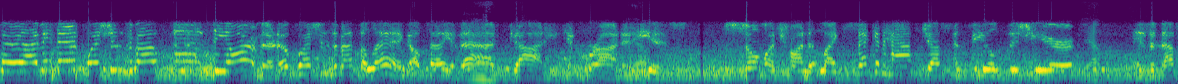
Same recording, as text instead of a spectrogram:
there, I mean, there are questions about the, the arm. There are no questions about the leg. I'll tell you that. God, he can run, and he is so much fun. To, like second half, Justin Fields this year Yeah. Is enough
